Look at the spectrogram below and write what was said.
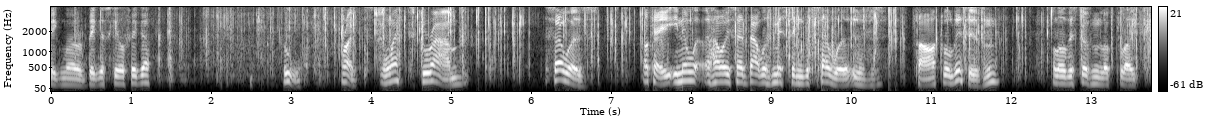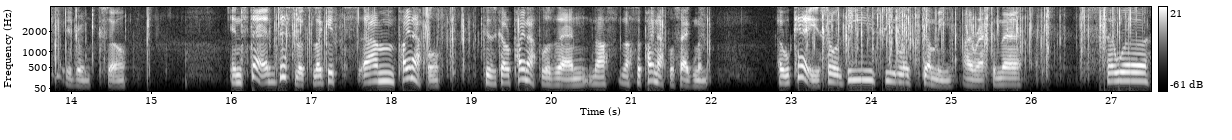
Figma or a bigger scale figure. Ooh, right, let's grab sours. Okay, you know how I said that was missing the sours part? Well, this isn't. Although this doesn't look like a drink, so... Instead, this looks like it's um, pineapple. Because it's got pineapples there, and that's, that's a pineapple segment. Okay, so these feel like gummy, I reckon. They're sour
